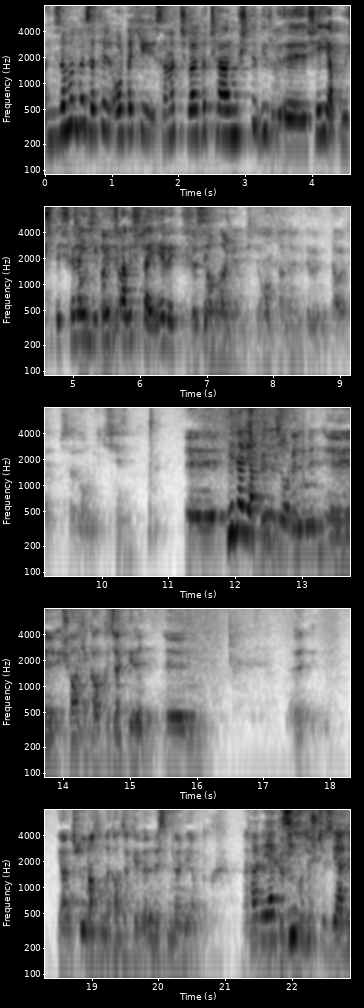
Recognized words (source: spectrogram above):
Aynı zamanda zaten oradaki sanatçılar da çağırmıştı. Bir e, şey yapmıştı. Şölen Çalıştay gibi yapmış. çalıştay. Evet. Ressamlar gelmişti. 10 tane bir de beni davet etmişlerdi 11 kişi. Ee, Neler yaptınız orada? Yusufeli'nin e, şu anki kalkacak yeri e, e, yani suyun altında kalacak yerlerin resimlerini yaptık. Yani Tarihe bir kısmını- iz düştüz yani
